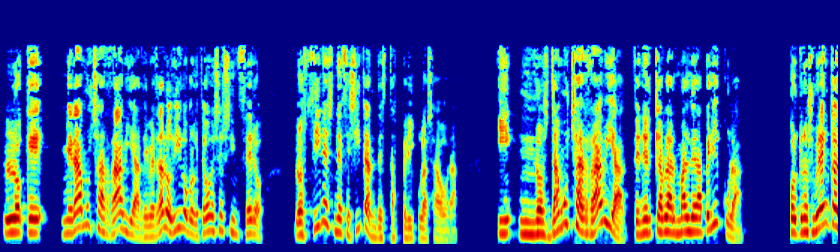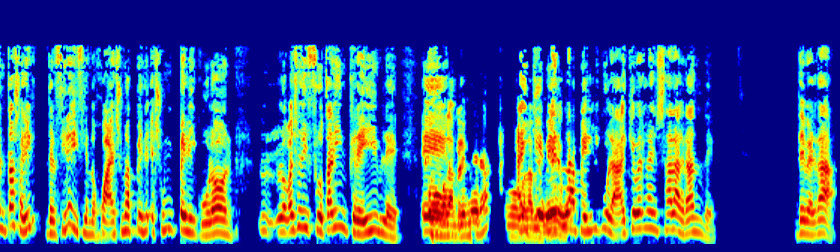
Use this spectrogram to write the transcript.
Lo que me da mucha rabia, de verdad lo digo porque tengo que ser sincero, los cines necesitan de estas películas ahora. Y nos da mucha rabia tener que hablar mal de la película. Porque nos hubiera encantado salir del cine diciendo, ¡Juá, es, una es un peliculón! lo vais a disfrutar increíble. Como Eh, la primera. como hay la que primera, ver igual. la película, hay que verla en sala grande. De verdad,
